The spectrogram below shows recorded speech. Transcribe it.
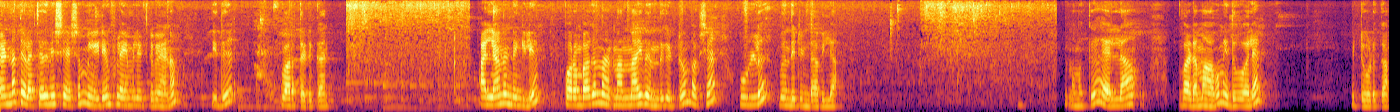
എണ്ണ തിളച്ചതിന് ശേഷം മീഡിയം ഫ്ലെയിമിലിട്ട് വേണം ഇത് വറുത്തെടുക്കാൻ. അല്ലാന്നുണ്ടെങ്കിൽ പുറംഭാഗം നന്നായി വെന്ത് കിട്ടും. പക്ഷെ ഉള്ളു വെന്തിട്ടുണ്ടാവില്ല. നമുക്ക് എല്ലാ വടമാവും ഇതുപോലെ ഇട്ട് കൊടുക്കാം.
